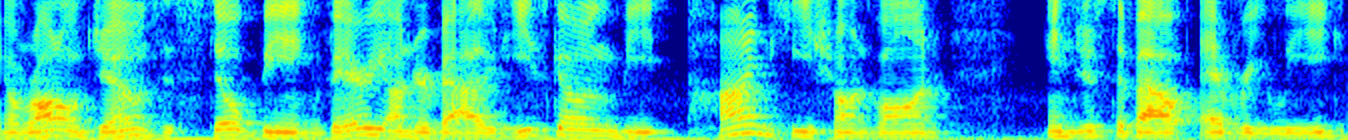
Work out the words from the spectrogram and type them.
you know, Ronald Jones is still being very undervalued. He's going behind Ke'Shawn Vaughn in just about every league.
